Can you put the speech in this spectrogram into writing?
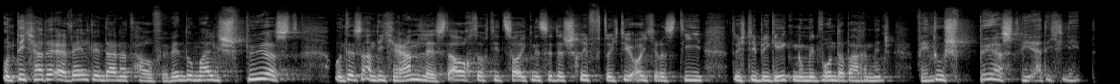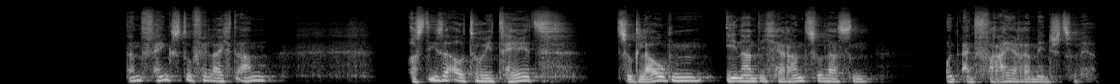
Und dich hat er erwählt in deiner Taufe. Wenn du mal spürst und es an dich ranlässt, auch durch die Zeugnisse der Schrift, durch die Eucharistie, durch die Begegnung mit wunderbaren Menschen, wenn du spürst, wie er dich liebt, dann fängst du vielleicht an, aus dieser Autorität zu glauben, ihn an dich heranzulassen und ein freierer Mensch zu werden.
